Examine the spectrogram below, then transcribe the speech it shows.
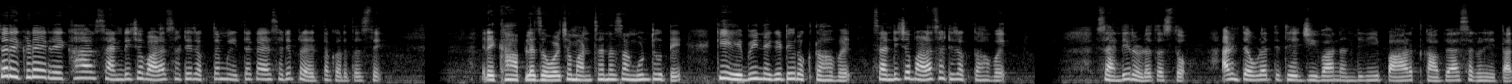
तर इकडे रेखा सँडीच्या बाळासाठी रक्त मिळतं का यासाठी प्रयत्न करत असते. रेखा आपल्या जवळच्या माणसांना सांगून ठेवते की ए बी निगेटिव्ह रक्त हवंय. सँडीच्या बाळासाठी रक्त हवंय. सँडी रडत असतो. आणि तेवढ्यात तिथे जीवा नंदिनी पार्थ काव्या सगळे येतात.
